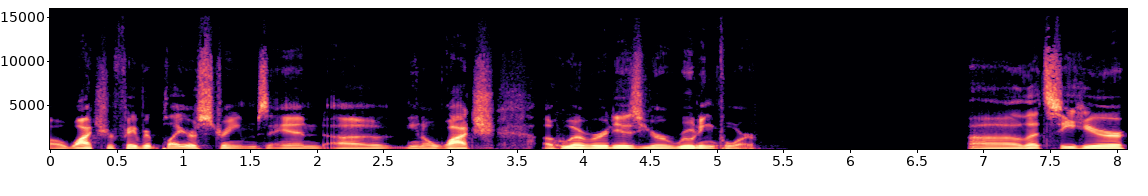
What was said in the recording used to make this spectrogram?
uh, watch your favorite player streams and uh, you know, watch whoever it is you're rooting for. Let's see here.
